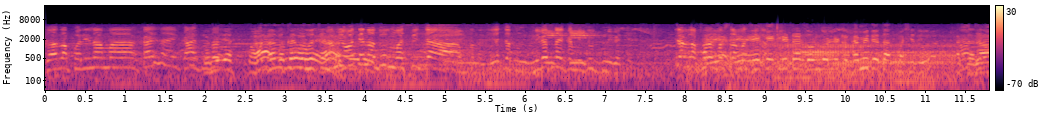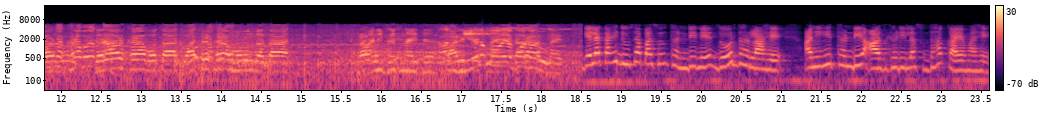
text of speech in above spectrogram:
त्याचा परिणाम काय नाही काय कमी हा, होते. ना. दूध मस्तीच्या याच्यात निघत नाही कमी दूध निघते त्याला फरक बसला एक. एक लिटर दोन दोन लिटर कमी देतात म्हशी दूध. हा, जनावर खराब होतात. जनावर खराब होतात वासरे खराब मरून जातात. गेल्या काही दिवसापासून थंडीने जोर धरला आहे आणि ही थंडी आज घडीला सुद्धा कायम आहे.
